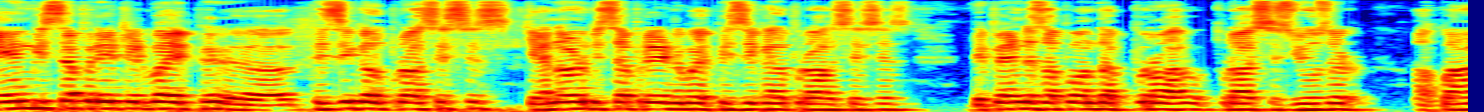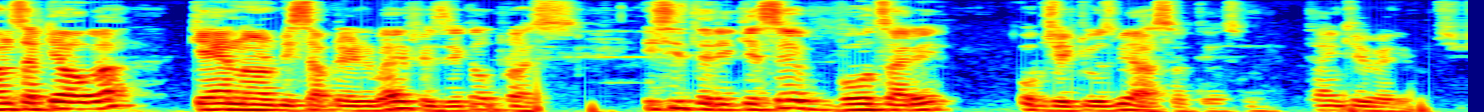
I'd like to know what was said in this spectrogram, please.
can be separated by physical processes can not be separated by physical processes depends upon the process use आपको आंसर क्या होगा? Can not be separated by physical process इसी तरीके से बहुत सारे ऑब्जेक्टिव भी आ सकते हैं इसमें. थैंक यू वेरी मच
